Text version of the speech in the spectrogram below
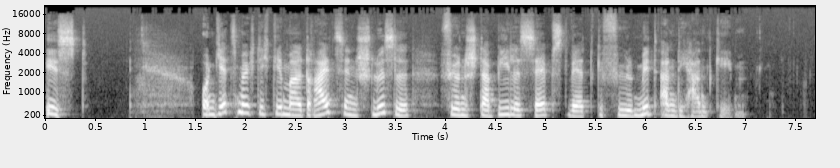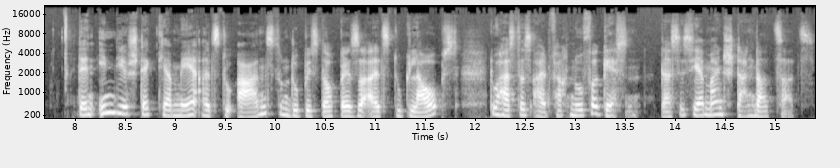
ist. Und jetzt möchte ich dir mal 13 Schlüssel für ein stabiles Selbstwertgefühl mit an die Hand geben. Denn in dir steckt ja mehr, als du ahnst und du bist auch besser, als du glaubst. Du hast es einfach nur vergessen. Das ist ja mein Standardsatz.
